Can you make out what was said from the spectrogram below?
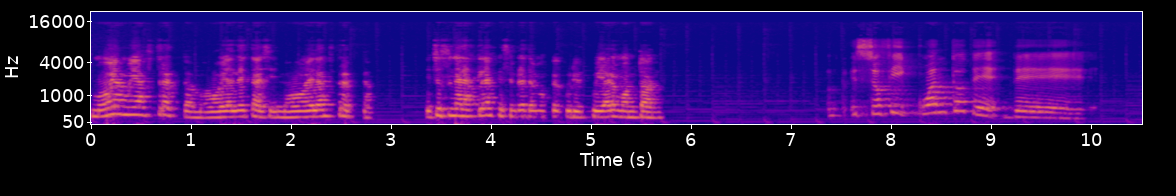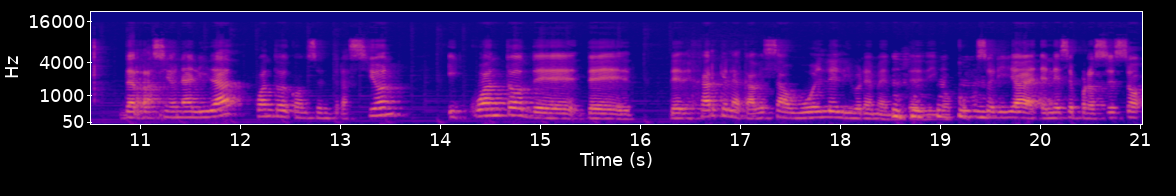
me voy a muy abstracto, me voy al detalle, me voy al abstracto. De hecho es una de las claves que siempre tenemos que cuidar un montón. Sofi, ¿cuánto de, de, racionalidad, cuánto de concentración y cuánto de, de, dejar que la cabeza vuele libremente? Digo, ¿cómo sería en ese proceso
